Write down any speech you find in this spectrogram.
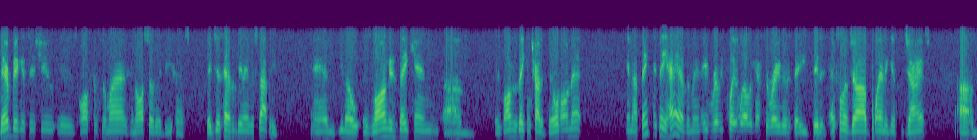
Their biggest issue is offensive line and also their defense. They just haven't been able to stop people. And you know, as long as they can, um, as long as they can try to build on that, and I think that they have. I mean, they really played well against the Raiders. They did an excellent job playing against the Giants. Um,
